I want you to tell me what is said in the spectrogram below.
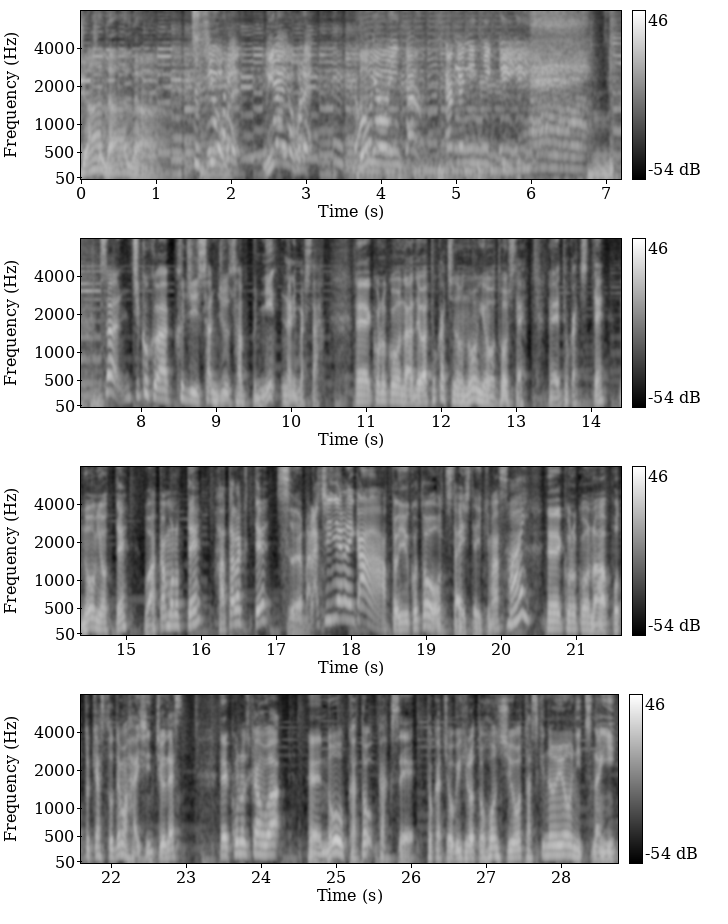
じゃらら土を掘れ未来を掘れ農業インターン仕掛け人日記。さあ時刻は9時33分になりました、えーこのコーナーでは十勝の農業を通してえー十勝って農業って若者って働くって素晴らしいじゃないかということをお伝えしていきます、はい。えーこのコーナーはポッドキャストでも配信中です、えーこの時間は、えー農家と学生十勝帯広と本州をたすきのようにつなぎ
